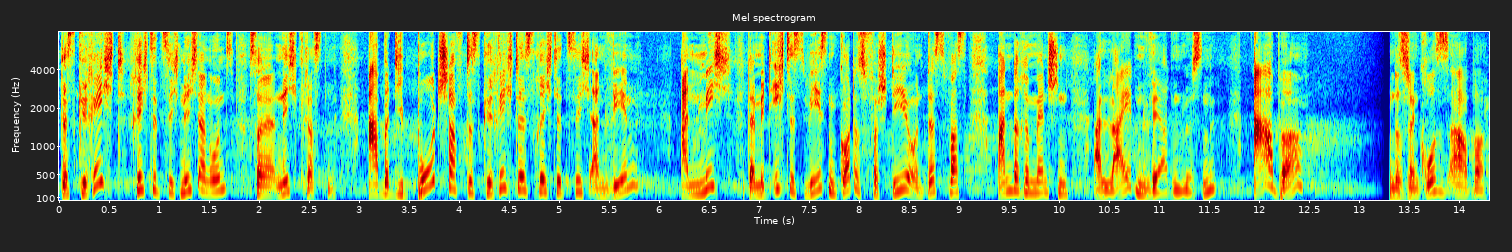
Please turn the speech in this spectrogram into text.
das Gericht richtet sich nicht an uns, sondern an Nichtchristen. Aber die Botschaft des Gerichtes richtet sich an wen? An mich, damit ich das Wesen Gottes verstehe und das, was andere Menschen erleiden werden müssen. Aber, und das ist ein großes Aber,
